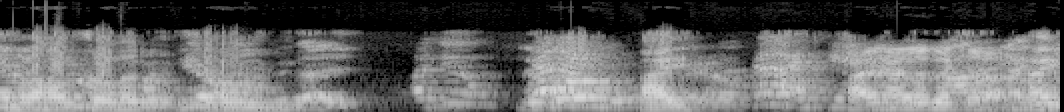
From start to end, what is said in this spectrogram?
നമ്മളെ ഹൗസ് ഓണർ സെർവ് ചെയ്യുന്നു ഹായ്. ഹായ്.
